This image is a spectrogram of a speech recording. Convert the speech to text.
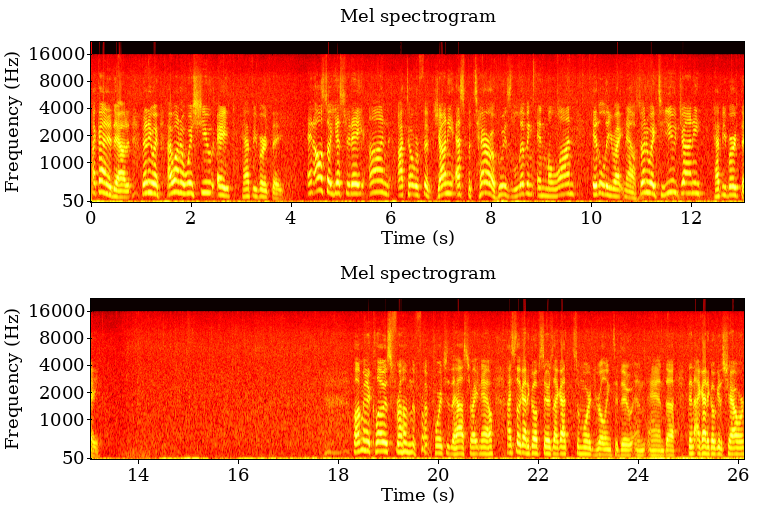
I kind of doubt it. But anyway, I want to wish you a happy birthday. And also yesterday on October 5th, Johnny Espatero, who is living in Milan, Italy right now. So anyway, to you, Johnny, happy birthday. Well, I'm going to close from the front porch of the house right now. I still got to go upstairs. I got some more drilling to do, and and uh, then I got to go get a shower,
